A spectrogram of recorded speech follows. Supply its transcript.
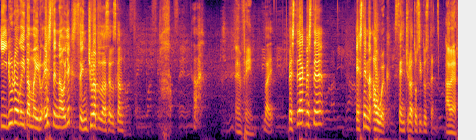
irurogeita mairu estena horiek zentsuratu da zeuzkan. En fin. Bai. Besteak beste, estena hauek zentsuratu zituzten. A ber.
